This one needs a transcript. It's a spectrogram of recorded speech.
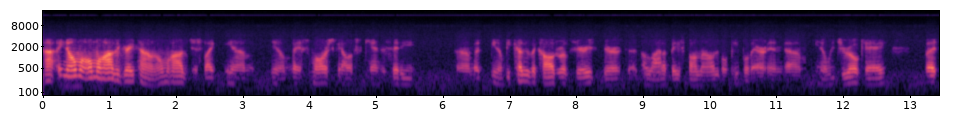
uh, you know, Omaha, Omaha's a great town. Omaha's just like you know, you know, a smaller scale of Kansas City. Um, but you know, because of the College World Series, there's a lot of baseball knowledgeable people there, and um, you know, we drew okay. But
